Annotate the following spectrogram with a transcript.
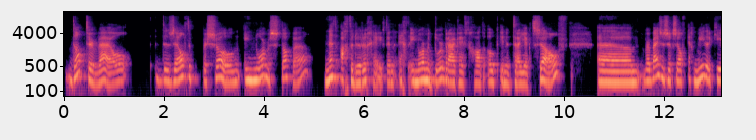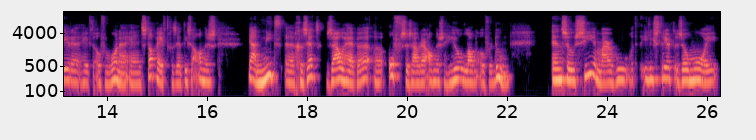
dat terwijl dezelfde persoon enorme stappen net achter de rug heeft en echt enorme doorbraken heeft gehad, ook in het traject zelf. Um, waarbij ze zichzelf echt meerdere keren heeft overwonnen en stappen heeft gezet die ze anders ja, niet uh, gezet zou hebben, uh, of ze zou daar anders heel lang over doen. En zo zie je maar hoe, het illustreert zo mooi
